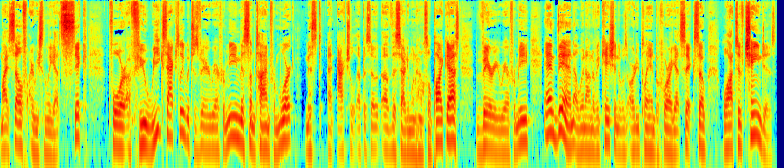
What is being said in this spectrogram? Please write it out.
Myself, I recently got sick for a few weeks actually, which is very rare for me. Missed some time from work, missed an actual episode of the Saturday Morning Hustle podcast. Very rare for me. And then I went on a vacation that was already planned before I got sick. So lots of changes,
